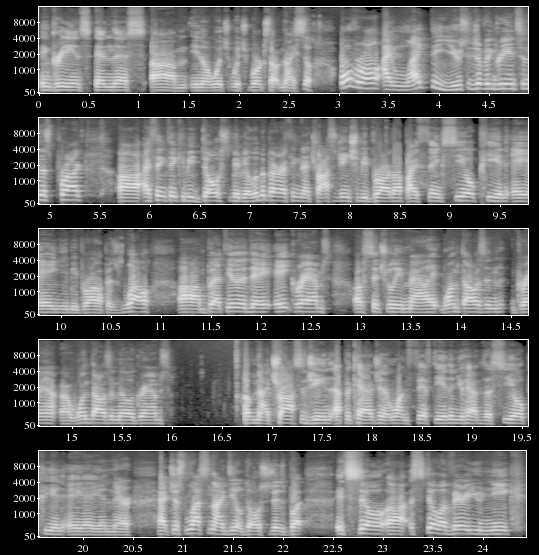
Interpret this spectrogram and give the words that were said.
ingredients in this, um, you know, which which works out nice. So overall, I like the usage of ingredients in this product. Uh, I think they can be dosed maybe a little bit better. I think Nitrosigine should be brought up. I think COP and AA need to be brought up as well. Um, but at the end of the day, eight grams of citrulline malate, 1,000 gram, uh, 1,000 milligrams of Nitrosigine, epicatechin at 150, and then you have the COP and AA in there at just less than ideal dosages, but it's still uh, still a very unique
